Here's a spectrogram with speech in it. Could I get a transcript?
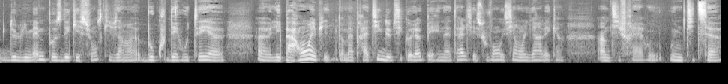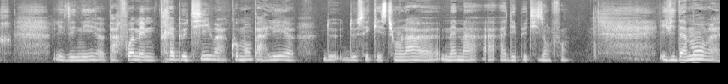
de lui-même pose des questions, ce qui vient beaucoup dérouter euh, euh, les parents. Et puis, dans ma pratique de psychologue périnatale, c'est souvent aussi en lien avec un, petit frère ou, une petite sœur. Les aînés, euh, parfois même très petits, comment parler de, ces questions-là, même à, à des petits-enfants évidemment, voilà,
